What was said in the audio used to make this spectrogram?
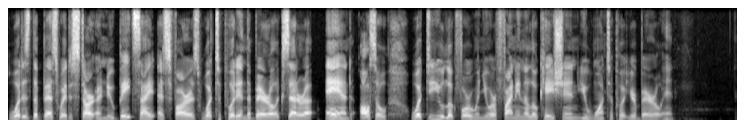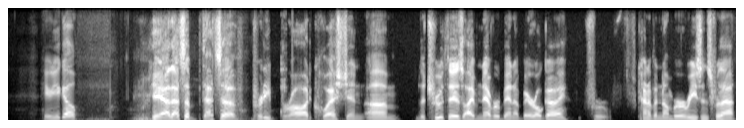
What is the best way to start a new bait site as far as what to put in the barrel, etc.? And also, what do you look for when you are finding the location you want to put your barrel in? Here you go. Yeah, that's a that's a pretty broad question. Um, the truth is, I've never been a barrel guy for kind of a number of reasons for that.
